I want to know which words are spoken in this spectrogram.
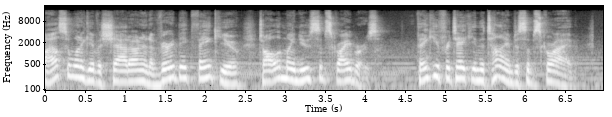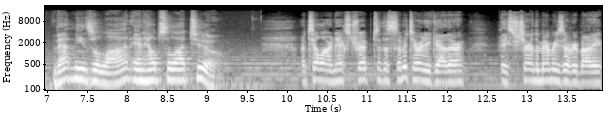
I also want to give a shout out and a very big thank you to all of my new subscribers. Thank you for taking the time to subscribe. That means a lot and helps a lot too. Until our next trip to the cemetery together, thanks for sharing the memories, everybody.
